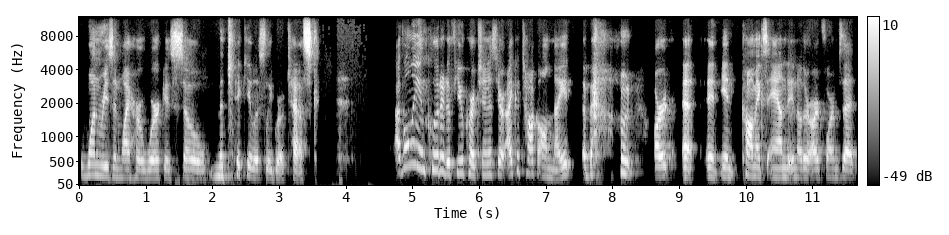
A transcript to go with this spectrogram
one reason why her work is so meticulously grotesque. I've only included a few cartoonists here. I could talk all night about art in, in comics and in other art forms that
